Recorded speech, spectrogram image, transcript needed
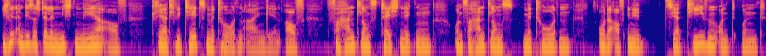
Ich will an dieser Stelle nicht näher auf Kreativitätsmethoden eingehen, auf Verhandlungstechniken und Verhandlungsmethoden oder auf Initiativen und, und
